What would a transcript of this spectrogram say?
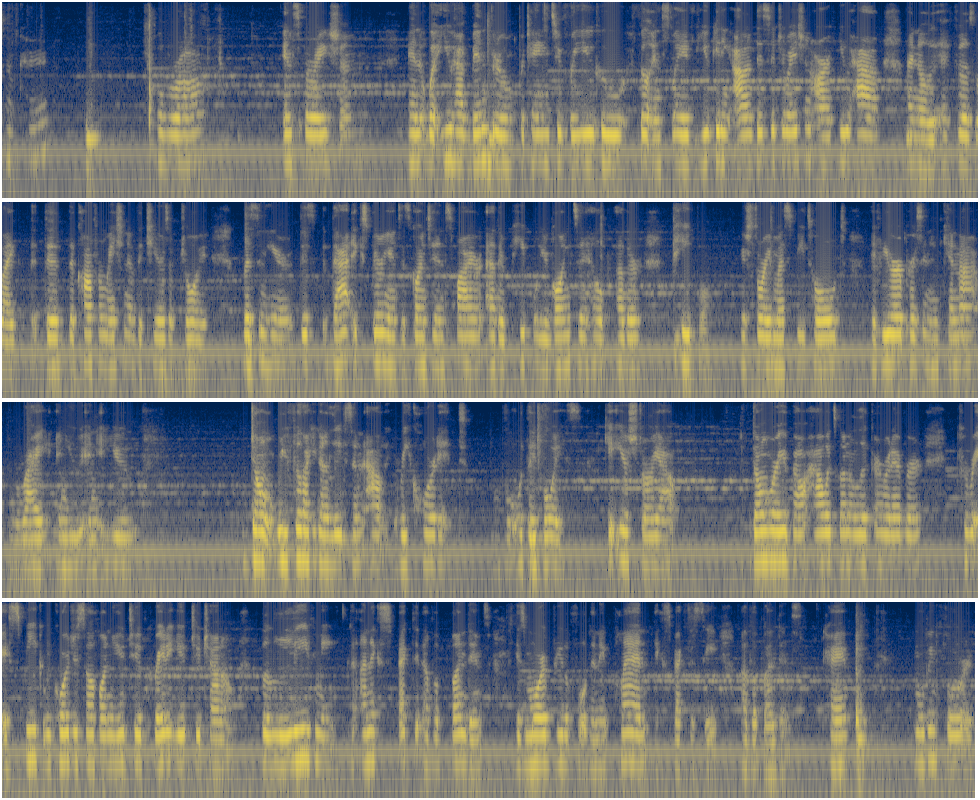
Okay. Overall, inspiration and what you have been through pertaining to for you who feel enslaved, you getting out of this situation, or if you have, I know it feels like the the confirmation of the tears of joy. Listen here, this that experience is going to inspire other people. You're going to help other people. Your story must be told. If you're a person who cannot write and you and you don't you feel like you're going to leave something out record it with a voice. Get your story out. Don't worry about how it's going to look or whatever. Create speak record yourself on youtube create a youtube channel. Believe me the unexpected of abundance is more beautiful than a planned expectancy of abundance okay? Moving forward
